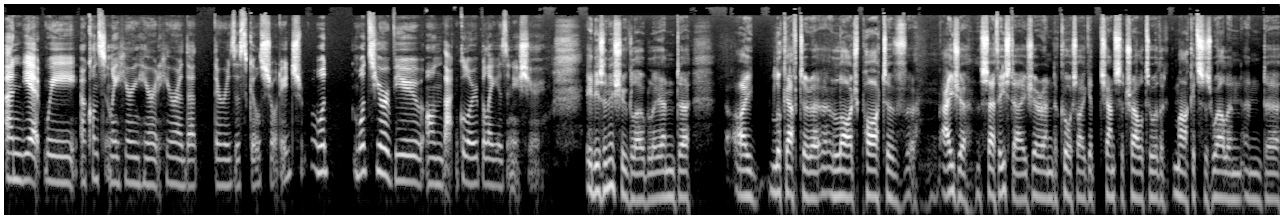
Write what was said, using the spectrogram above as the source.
And yet we are constantly hearing here at HERA that there is a skills shortage. What What's your view on that globally as an issue? It is an issue globally, and uh, I look after a, a large part of uh, Asia, Southeast Asia, and of course I get a chance to travel to other markets as well and, and uh,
